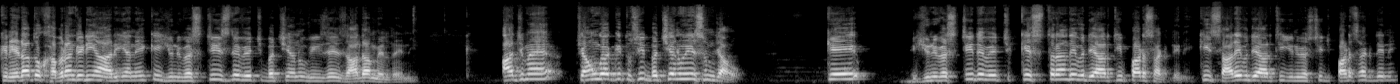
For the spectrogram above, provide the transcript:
ਕੈਨੇਡਾ ਤੋਂ ਖਬਰਾਂ ਜਿਹੜੀਆਂ ਆ ਰਹੀਆਂ ਨੇ ਕਿ ਯੂਨੀਵਰਸਿਟੀਆਂ ਦੇ ਵਿੱਚ ਬੱਚਿਆਂ ਨੂੰ ਵੀਜ਼ੇ ਜ਼ਿਆਦਾ ਮਿਲ ਰਹੇ ਨੇ। ਅੱਜ ਮੈਂ ਚਾਹੂੰਗਾ ਕਿ ਤੁਸੀਂ ਬੱਚਿਆਂ ਨੂੰ ਇਹ ਸਮਝਾਓ ਕਿ ਯੂਨੀਵਰਸਿਟੀ ਦੇ ਵਿੱਚ ਕਿਸ ਤਰ੍ਹਾਂ ਦੇ ਵਿਦਿਆਰਥੀ ਪੜ੍ਹ ਸਕਦੇ ਨੇ, ਕੀ ਸਾਰੇ ਵਿਦਿਆਰਥੀ ਯੂਨੀਵਰਸਿਟੀ 'ਚ ਪੜ੍ਹ ਸਕਦੇ ਨੇ?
